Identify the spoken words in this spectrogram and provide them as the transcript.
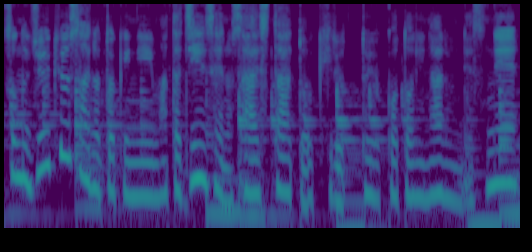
その19歳の時にまた人生の再スタートを切るということになるんですね。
